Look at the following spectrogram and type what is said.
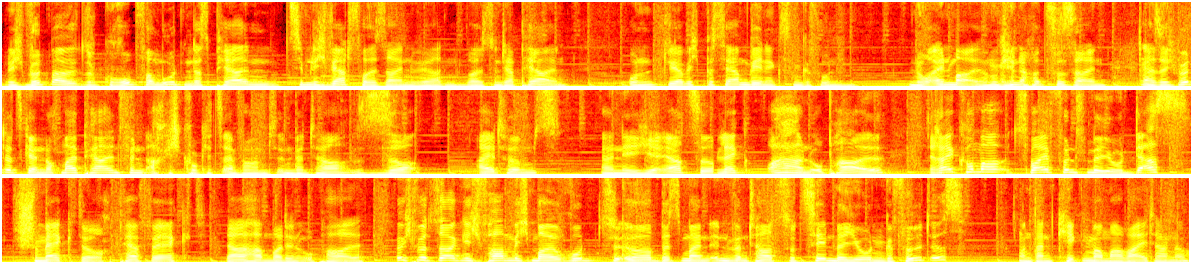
Und ich würde mal so grob vermuten, dass Perlen ziemlich wertvoll sein werden, weil es sind ja Perlen. Und die habe ich bisher am wenigsten gefunden. Nur einmal, um genau zu sein. Also ich würde jetzt gerne nochmal Perlen finden. Ach, ich gucke jetzt einfach ins Inventar. So, Items. Äh, nee, hier Erze. Black, ah, ein Opal. 3,25 Millionen. Das schmeckt doch. Perfekt. Da haben wir den Opal. Ich würde sagen, ich fahre mich mal rund, äh, bis mein Inventar zu 10 Millionen gefüllt ist. Und dann kicken wir mal weiter, ne?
